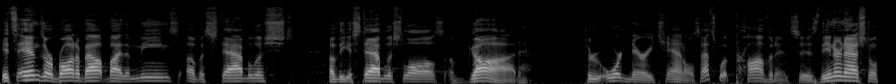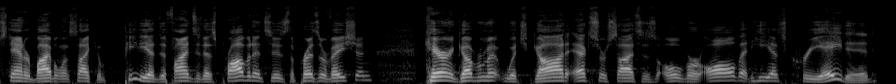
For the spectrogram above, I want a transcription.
its ends are brought about by the means of established of the established laws of God through ordinary channels. That's what providence is. The International Standard Bible Encyclopedia defines it as providence is the preservation, care, and government which God exercises over all that He has created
